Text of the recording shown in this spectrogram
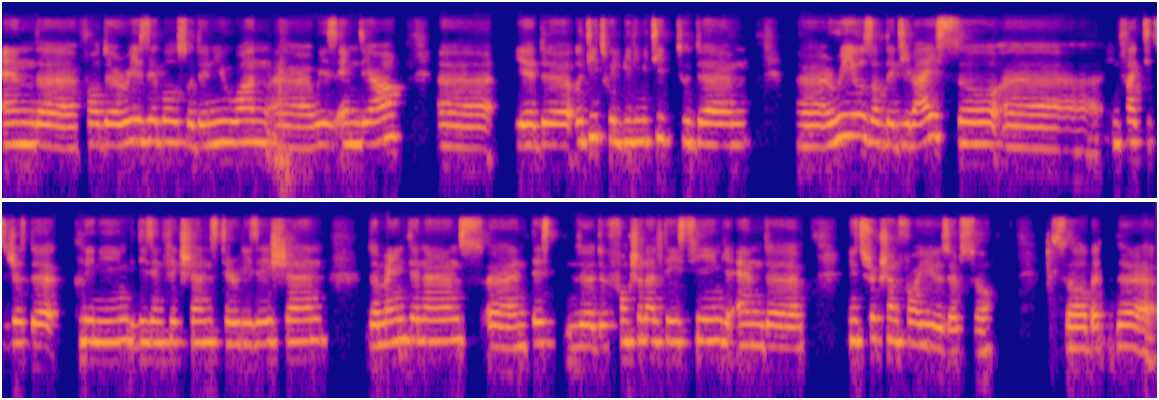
And uh, for the reusable, so the new one uh, with MDR, uh, yeah, the audit will be limited to the uh, reuse of the device. So, uh, in fact, it's just the cleaning, disinfection, sterilization, the maintenance, uh, and test, the, the functional testing, and the instruction for use also. So, but the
